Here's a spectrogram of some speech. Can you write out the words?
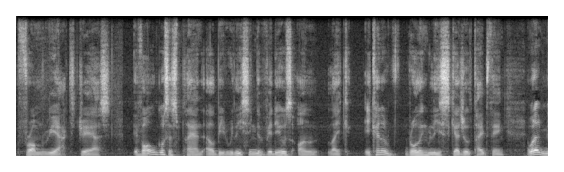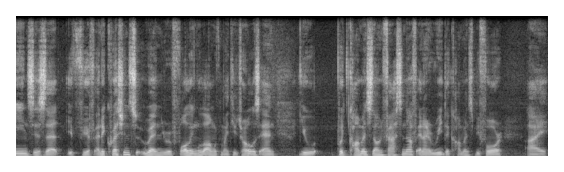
from React.js. If all goes as planned, I'll be releasing the videos on like a kind of rolling release schedule type thing. And what that means is that if you have any questions when you're following along with my tutorials and you put comments down fast enough and I read the comments before I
